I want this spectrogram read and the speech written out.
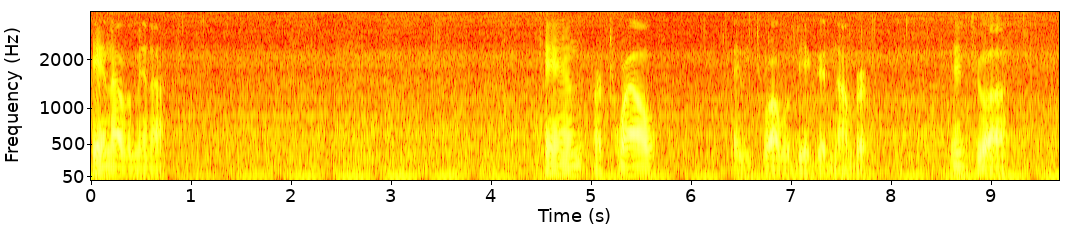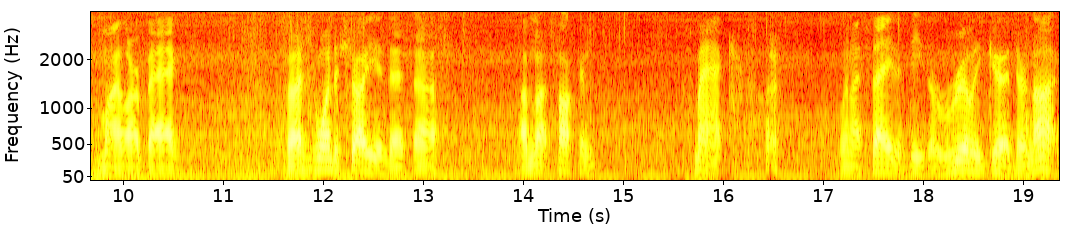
10 of them in a 10 or 12, maybe 12 would be a good number, into a Mylar bag. But I just wanted to show you that uh, I'm not talking smack when I say that these are really good. They're not,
